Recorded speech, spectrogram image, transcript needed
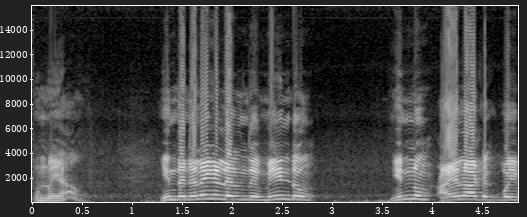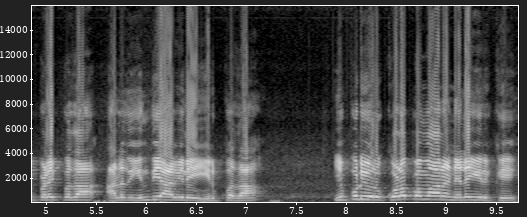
உண்மையா? இந்த நிலையிலிருந்து மீண்டும் இன்னும் அயல்நாட்டுக்கு போய் பிழைப்பதா அல்லது இந்தியாவிலே இருப்பதா? இப்படி ஒரு குழப்பமான நிலை இருக்குது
